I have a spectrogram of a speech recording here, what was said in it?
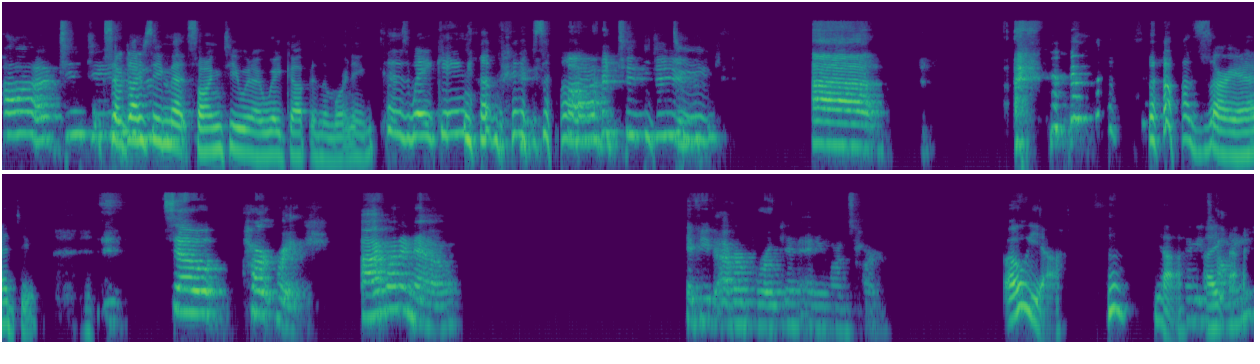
hard to do. Except I sing that song to you when I wake up in the morning. Because waking up is hard hard to to do. do. Uh, Sorry, I had to. so heartbreak. I want to know if you've ever broken anyone's heart. Oh yeah. yeah. I- I-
